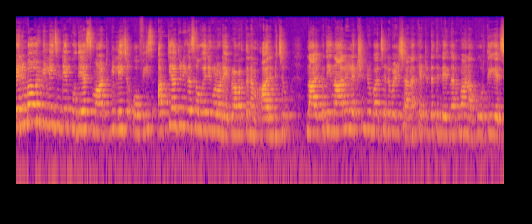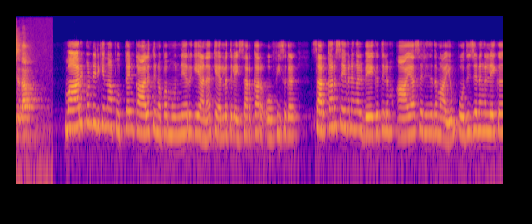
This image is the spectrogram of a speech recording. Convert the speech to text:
പെരുമ്പാവൂർ വില്ലേജിന്റെ പുതിയ സ്മാർട്ട് വില്ലേജ് ഓഫീസ് അത്യാധുനിക സൗകര്യങ്ങളോടെ പ്രവർത്തനം ആരംഭിച്ചു. നാൽപ്പത്തിനാല് ലക്ഷം രൂപ ചെലവഴിച്ചാണ് കെട്ടിടത്തിന്റെ നിർമ്മാണം പൂർത്തീകരിച്ചത്. മാറിക്കൊണ്ടിരിക്കുന്ന പുത്തൻ കാലത്തിനൊപ്പം മുന്നേറുകയാണ് കേരളത്തിലെ സർക്കാർ ഓഫീസുകൾ. സർക്കാർ സേവനങ്ങൾ വേഗത്തിലും ആയാസരഹിതമായും പൊതുജനങ്ങളിലേക്ക്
